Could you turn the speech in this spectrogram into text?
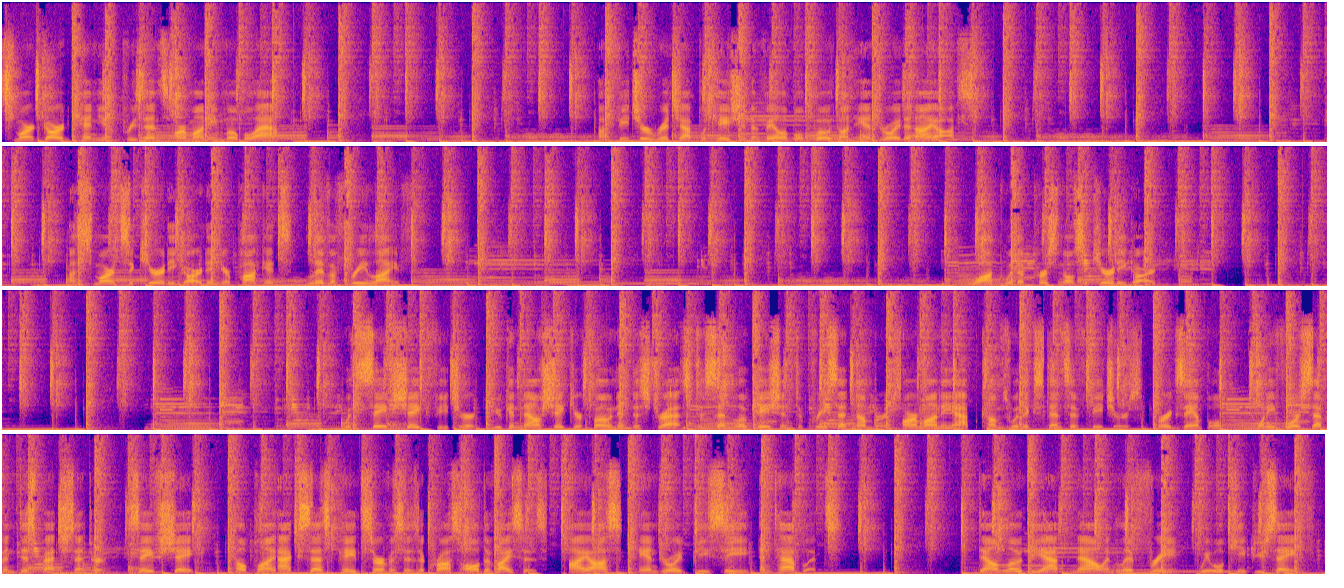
SmartGuard Kenya presents Armaani mobile app. A feature-rich application available both on Android and iOS. A smart security guard in your pockets, live a free life. Walk with a personal security guard. With Safe Shake feature, you can now shake your phone in distress to send location to preset numbers. Armaani app comes with extensive features, for example, 24-7 dispatch center, Safe Shake, helpline access paid services across all devices, iOS, Android PC, and tablets. Download the app now and live free, we will keep you safe.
